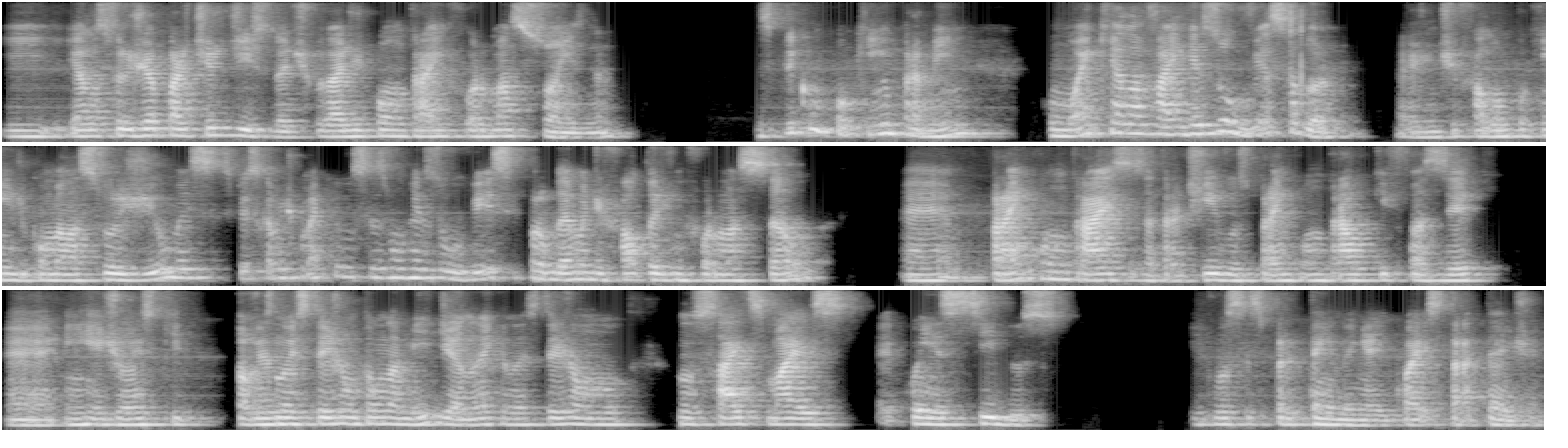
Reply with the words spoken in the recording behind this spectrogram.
E ela surgiu a partir disso, da dificuldade de encontrar informações, né? Explica um pouquinho para mim como é que ela vai resolver essa dor. A gente falou um pouquinho de como ela surgiu, mas especificamente como é que vocês vão resolver esse problema de falta de informação é, para encontrar esses atrativos, para encontrar o que fazer é, em regiões que talvez não estejam tão na mídia, né, que não estejam no, nos sites mais é, conhecidos. O que vocês pretendem aí? Qual é a estratégia?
